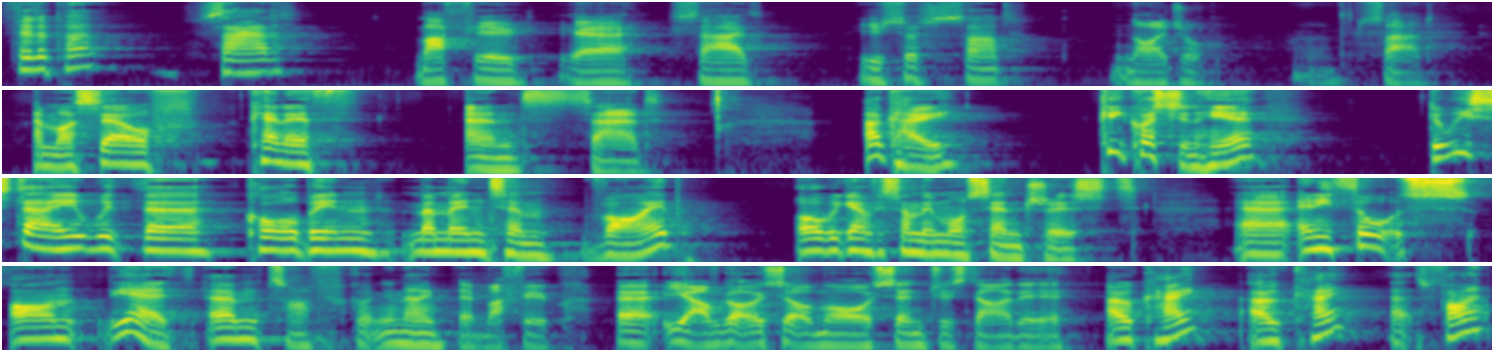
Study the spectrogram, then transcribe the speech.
Philippa, sad. Matthew. Yeah. Sad. Yusuf. Sad. Nigel. Sad. and myself, Kenneth, and Sad. Okay, key question here. Do we stay with the Corbyn momentum vibe, or are we going for something more centrist? Uh, any thoughts on. Yeah, um, I've forgotten your name. Yeah, Matthew. Uh, yeah, I've got a sort of more centrist idea. Okay, okay, that's fine.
